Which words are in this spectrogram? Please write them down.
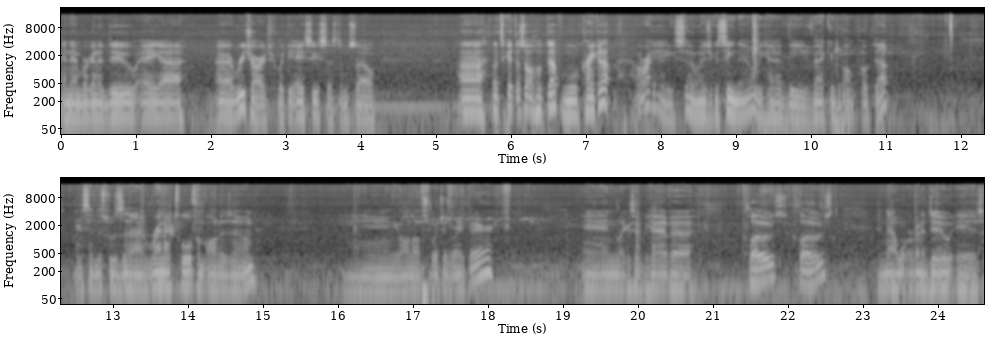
and then we're going to do a, uh, a, recharge with the AC system. So uh, let's get this all hooked up and we'll crank it up. All right. Okay, so as you can see now we have the vacuum pump hooked up. Like I said, this was a rental tool from AutoZone. And the on-off switch is right there. And like I said, we have a closed, closed. And now what we're going to do is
